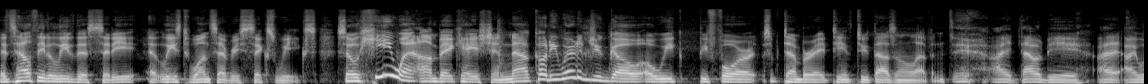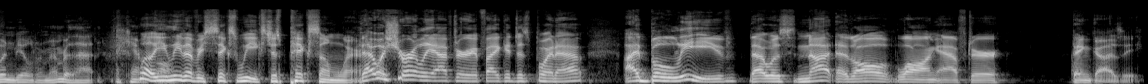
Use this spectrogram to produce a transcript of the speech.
It's healthy to leave this city at least once every six weeks. So he went on vacation. Now, Cody, where did you go a week before September 18th, 2011? Dude, I that would be I, I wouldn't be able to remember that. I can't. Well, you leave every six weeks. Just pick somewhere. That was shortly after, if I could just point out, I believe that was not at all long after Benghazi.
